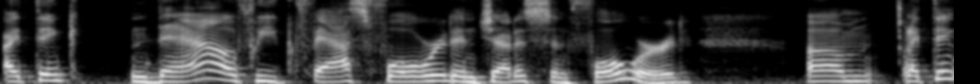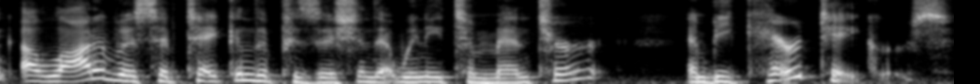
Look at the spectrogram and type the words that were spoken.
I think now, if we fast forward and jettison forward, um, I think a lot of us have taken the position that we need to mentor and be caretakers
